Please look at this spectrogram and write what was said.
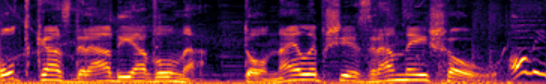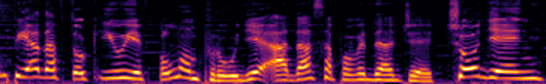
Podcast Rádia Vlna. To najlepšie z rannej show. Olympiáda v Tokiu je v plnom prúde a dá sa povedať, že čo deň,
